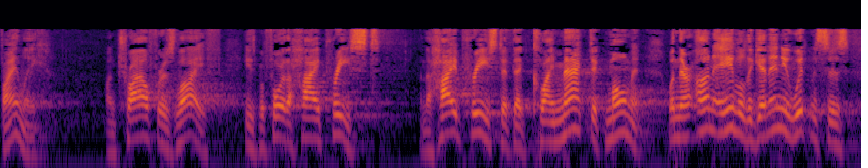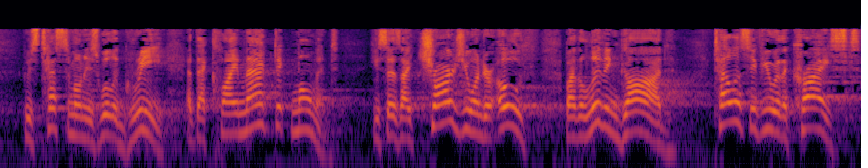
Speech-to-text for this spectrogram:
Finally, on trial for his life, he's before the high priest. And the high priest, at that climactic moment, when they're unable to get any witnesses whose testimonies will agree, at that climactic moment, he says, I charge you under oath by the living God. Tell us if you are the Christ,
